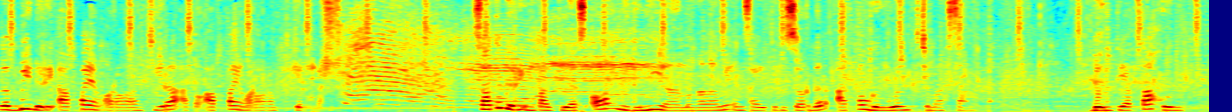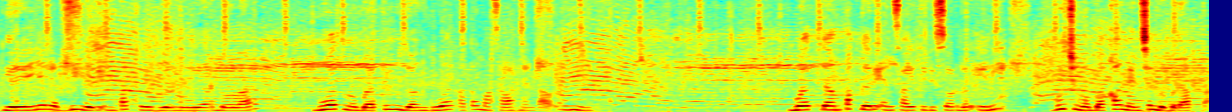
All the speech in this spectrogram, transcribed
lebih dari apa yang orang-orang kira atau apa yang orang-orang pikirkan. Satu dari 14 orang di dunia mengalami anxiety disorder atau gangguan kecemasan. Dan tiap tahun, biayanya lebih dari 42 miliar dolar buat ngobatin gangguan atau masalah mental ini. Buat dampak dari anxiety disorder ini, gue cuma bakal mention beberapa.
